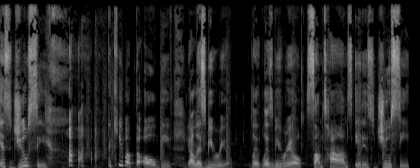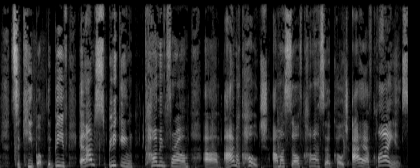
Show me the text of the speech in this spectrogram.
it's juicy to keep up the old beef. Y'all, let's be real. Let, let's be real. Sometimes it is juicy to keep up the beef. And I'm speaking coming from, um, I'm a coach, I'm a self concept coach. I have clients.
